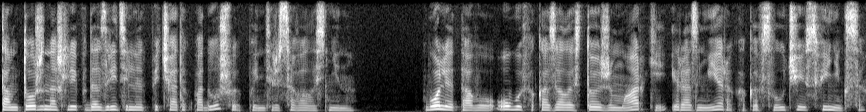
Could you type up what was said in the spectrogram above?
«Там тоже нашли подозрительный отпечаток подошвы?» — поинтересовалась Нина. Более того, обувь оказалась той же марки и размера, как и в случае с Феникса.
